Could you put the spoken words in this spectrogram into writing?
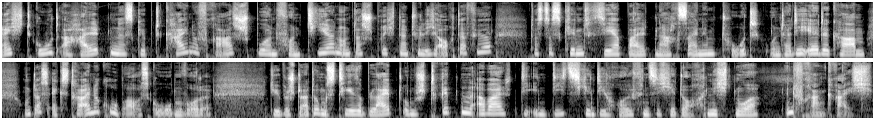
recht gut erhalten. Es gibt keine Fraßspuren von Tieren und das spricht natürlich auch dafür, dass das Kind sehr bald nach seinem Tod unter die Erde kam und dass extra eine Grube ausgehoben wurde. Die Bestattungsthese bleibt umstritten, aber die Indizien, die häufen sich jedoch nicht nur in Frankreich.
